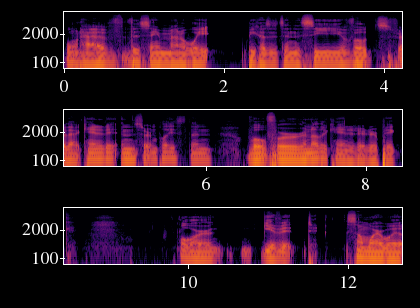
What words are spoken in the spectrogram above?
won't have the same amount of weight because it's in the sea of votes for that candidate in a certain place, then vote for another candidate or pick or give it somewhere where,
